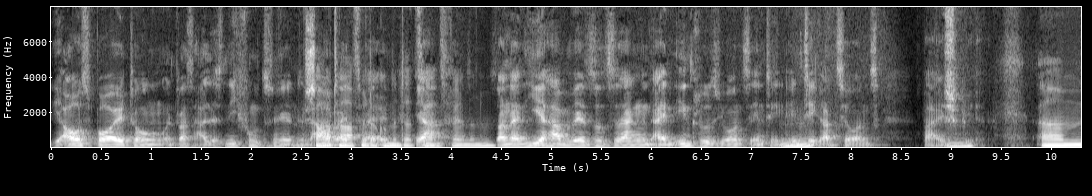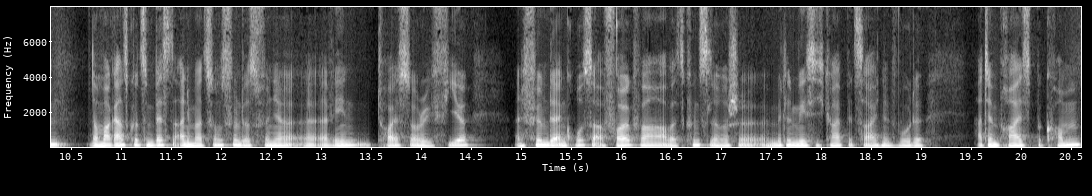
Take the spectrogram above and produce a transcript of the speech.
die Ausbeutung und was alles nicht funktioniert. Schautafel, Dokumentationsfilme. Ja, ne? Sondern hier haben wir sozusagen ein Inklusions-Integrationsbeispiel. Mhm. Ähm, Nochmal ganz kurz zum besten Animationsfilm, du hast vorhin ja äh, erwähnt, Toy Story 4. Ein Film, der ein großer Erfolg war, aber als künstlerische Mittelmäßigkeit bezeichnet wurde, hat den Preis bekommen.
